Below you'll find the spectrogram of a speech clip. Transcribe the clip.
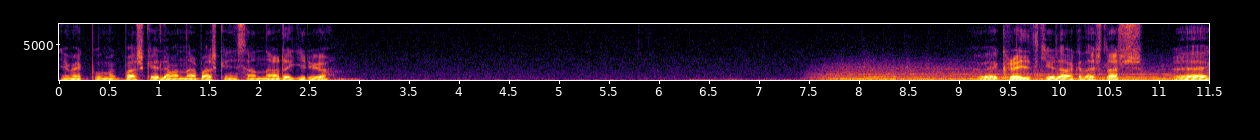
Yemek bulmak, başka elemanlar, başka insanlar da giriyor. Ve credit girdi arkadaşlar. Ee,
